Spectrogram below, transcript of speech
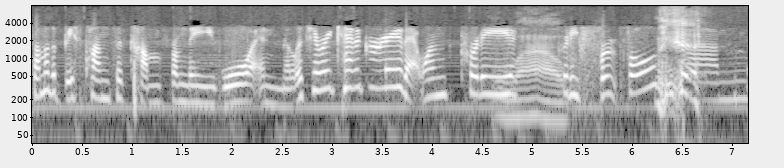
Some of the best puns have come from the war and military category. That one's pretty Wow. pretty fruitful. um,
